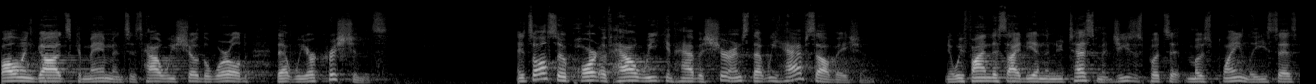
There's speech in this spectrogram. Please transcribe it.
Following God's commandments is how we show the world that we are Christians. It's also part of how we can have assurance that we have salvation. You know, we find this idea in the New Testament. Jesus puts it most plainly. He says,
